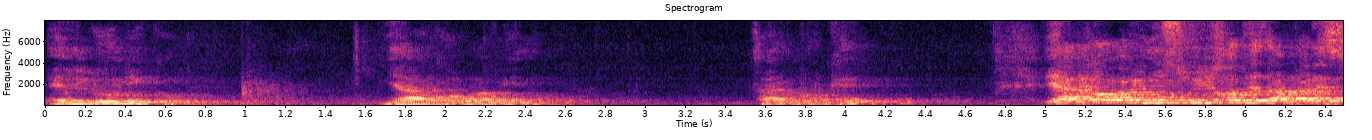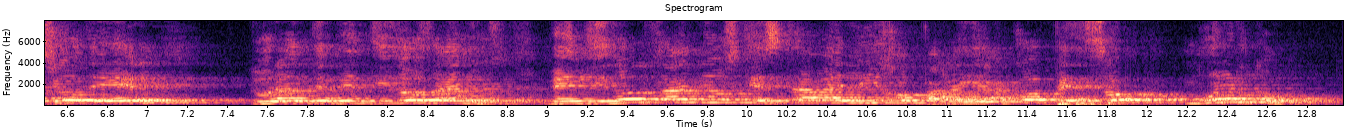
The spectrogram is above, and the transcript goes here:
El único. Jacob vino. ¿Saben por qué? Jacob vino, su hijo desapareció de él durante 22 años. 22 años que estaba el hijo para Jacob, pensó muerto.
